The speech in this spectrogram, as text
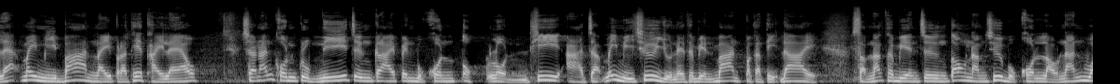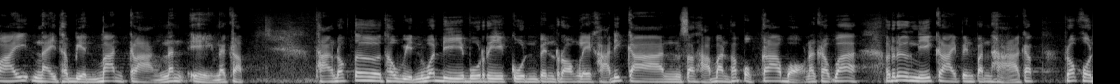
และไม่มีบ้านในประเทศไทยแล้ว ฉะนั้นคนกลุ่มนี้จึงกลายเป็นบุคคลตกหล่นที่อาจจะไม่มีชื่ออยู่ในทะเบียนบ้านปกติได้ สำนักทะเบียนจึงต้องนำชื่อบุคคลเหล่านั้นไว้ในทะเบียนบ้านกลางนั่นเองนะครับ ทางดรทวินวดีบุรีกุล เป็นรองเลขาธิการสถาบันพระปกเกล้าบอกนะครับว่าเรื่องนี้กลายเป็นปัญหาครับ เพราะคน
